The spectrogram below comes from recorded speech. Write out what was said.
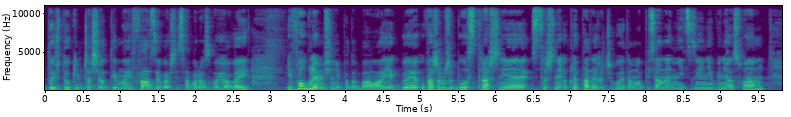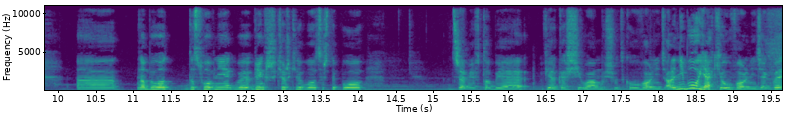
dość długim czasie od tej mojej fazy właśnie samorozwojowej i w ogóle mi się nie podobała. Jakby uważam, że było strasznie, strasznie oklepane rzeczy były tam opisane, nic z niej nie wyniosłam. E, no było dosłownie jakby, większość książki to było coś typu drzemie w tobie wielka siła, musisz tylko uwolnić, ale nie było jak ją uwolnić, jakby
